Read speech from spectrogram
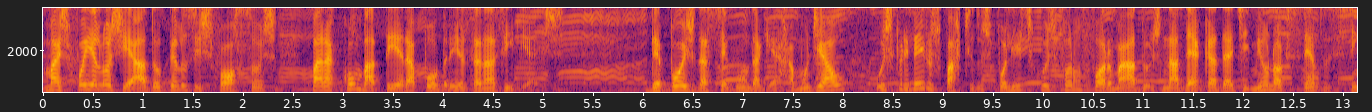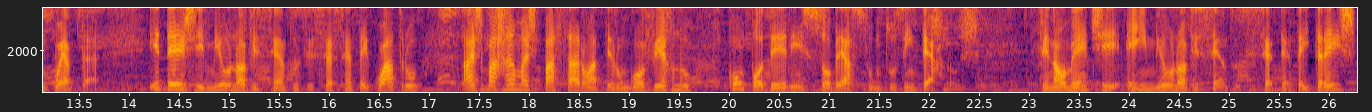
mas foi elogiado pelos esforços para combater a pobreza nas ilhas. Depois da Segunda Guerra Mundial, os primeiros partidos políticos foram formados na década de 1950 e desde 1964 as Bahamas passaram a ter um governo com poderes sobre assuntos internos. Finalmente, em 1973,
